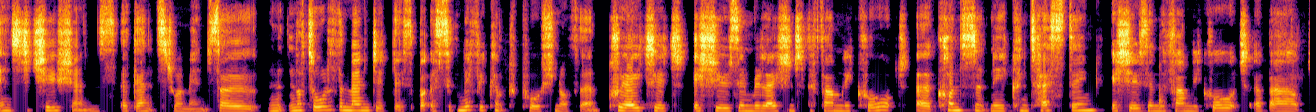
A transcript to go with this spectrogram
institutions against women. So, n- not all of the men did this, but a significant proportion of them created issues in relation to the family court, uh, constantly contesting issues in the family court about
